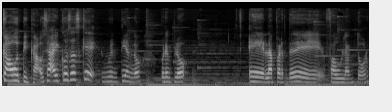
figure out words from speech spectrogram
caótica. O sea, hay cosas que no entiendo. Por ejemplo, eh, la parte de Faulantor,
